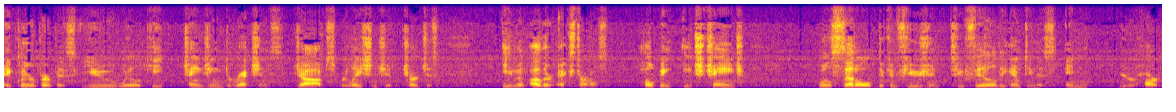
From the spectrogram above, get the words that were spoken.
a clear purpose, you will keep changing directions, jobs, relationships, churches, even other externals, hoping each change will settle the confusion to fill the emptiness in your heart.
